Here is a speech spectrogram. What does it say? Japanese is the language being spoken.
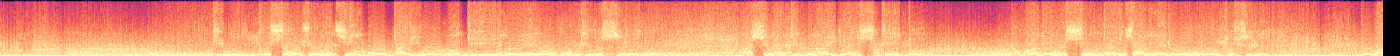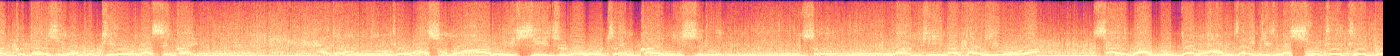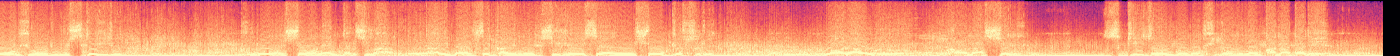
少女が人工太陽の DNA を補給するマシナティブな遺伝子系統トカゲの身体チャンネルをオートする。ドラッグ退治の不器用な世界。アダム人形がその REC 頭脳を全開にする。そう。ラッキーな太陽が。サイバーブッダの犯罪的な神経系統を漂流している。クローン少年たちが台湾世界の地平線を消去する。笑う悲しむ。スキゾイドの瞳の彼方で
